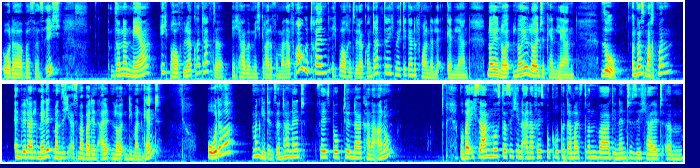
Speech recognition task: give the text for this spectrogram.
oder was weiß ich, sondern mehr, ich brauche wieder Kontakte. Ich habe mich gerade von meiner Frau getrennt, ich brauche jetzt wieder Kontakte, ich möchte gerne Freunde kennenlernen, neue, neu, neue Leute kennenlernen. So, und was macht man? Entweder meldet man sich erstmal bei den alten Leuten, die man kennt, oder man geht ins Internet, Facebook, Tinder, keine Ahnung. Wobei ich sagen muss, dass ich in einer Facebook-Gruppe damals drin war, die nannte sich halt ähm,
